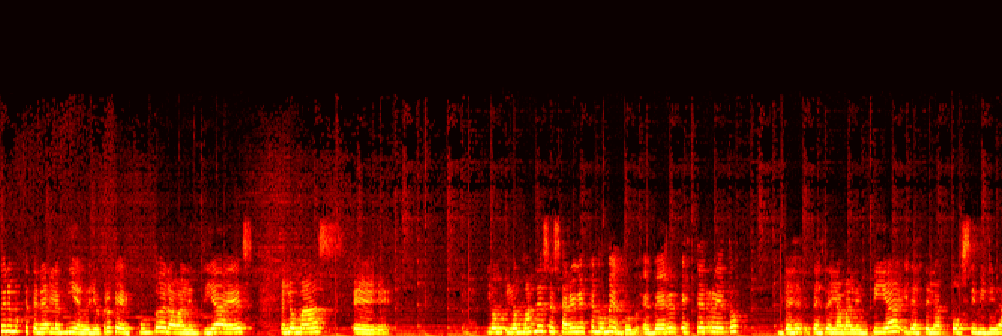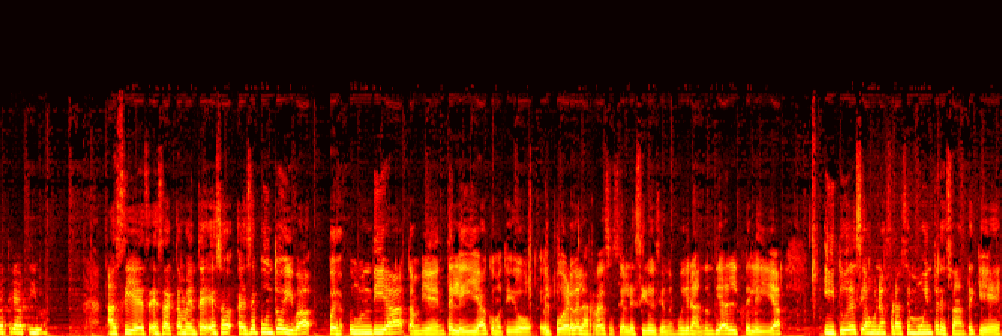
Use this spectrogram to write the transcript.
tenemos que tenerle miedo. Yo creo que el punto de la valentía es, es lo más... Eh, lo, más necesario en este momento, es ver este reto desde la valentía y desde la posibilidad creativa. Así es, exactamente. Eso, a ese punto iba, pues un día también te leía, como te digo, el poder de las redes sociales, sigo diciendo, es muy grande. Un día te leía y tú decías una frase muy interesante que es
